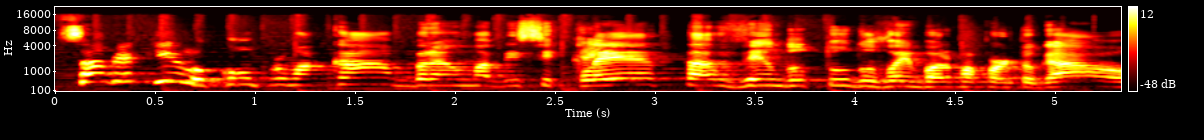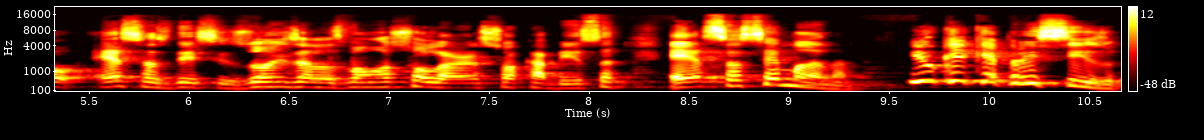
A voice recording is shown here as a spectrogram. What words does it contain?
Sabe aquilo? Compra uma cabra, uma bicicleta, vendo tudo, vou embora para Portugal. Essas decisões elas vão assolar a sua cabeça essa semana. E o que, que, é preciso?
